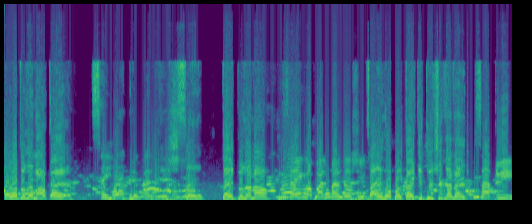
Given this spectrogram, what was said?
दादा तुझं नाव काय आहे? सह्याद्री परदेशी. सैयद. ताई तुझं नाव? साई गोपाल परदेशी. साई गोपाल ताई किती शिकत आहेत? सातवी.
